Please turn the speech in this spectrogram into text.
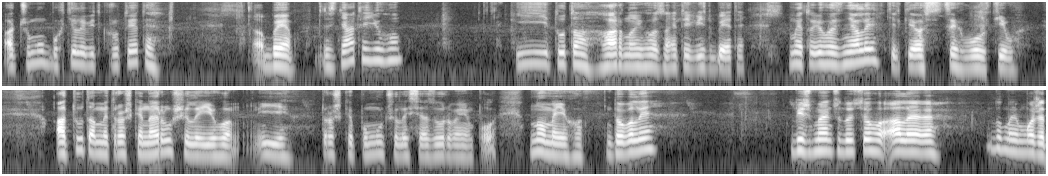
А чому? Бо хотіли відкрутити, аби зняти його і тут гарно його, знаєте, відбити. Ми то його зняли, тільки ось цих болтів. А тут ми трошки нарушили його і трошки помучилися з уровнем пола. Ну, ми його довели більш-менш до цього, але думаю, може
